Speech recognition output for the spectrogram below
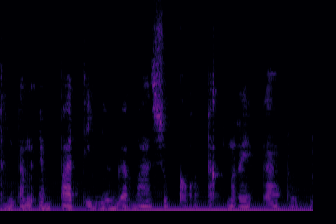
tentang empatinya nggak masuk ke otak mereka atau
